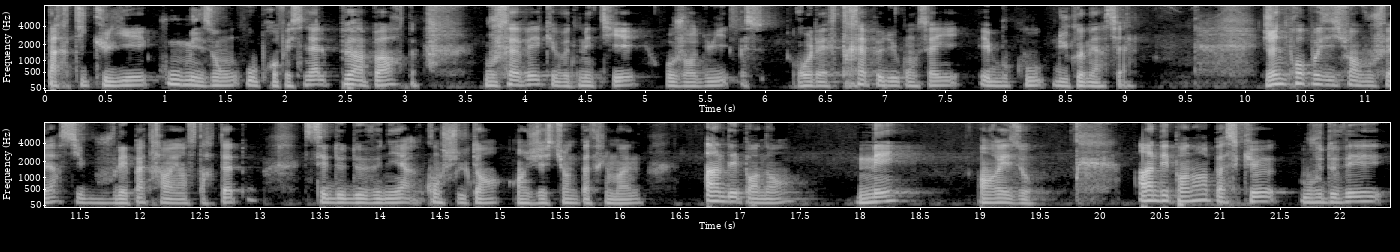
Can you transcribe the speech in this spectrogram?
particulier ou maison ou professionnelle, peu importe. Vous savez que votre métier aujourd'hui relève très peu du conseil et beaucoup du commercial. J'ai une proposition à vous faire si vous voulez pas travailler en startup, c'est de devenir consultant en gestion de patrimoine indépendant, mais en réseau indépendant parce que vous devez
